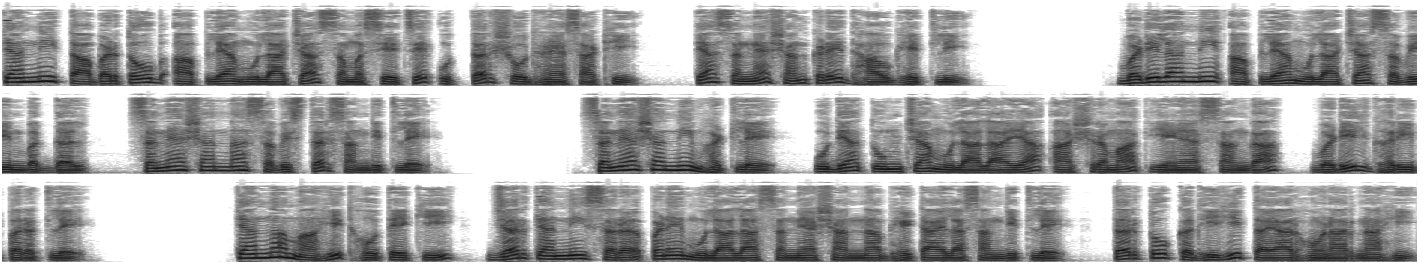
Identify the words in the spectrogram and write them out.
त्यांनी ताबडतोब आपल्या मुलाच्या समस्येचे उत्तर शोधण्यासाठी त्या संन्याशांकडे धाव घेतली. वडिलांनी आपल्या मुलाच्या सवयींबद्दल संन्याशांना सविस्तर सांगितले. संन्याशांनी म्हटले उद्या तुमच्या मुलाला या आश्रमात येण्यास सांगा वडील घरी परतले. त्यांना माहीत होते की जर त्यांनी सरळपणे मुलाला संन्याशांना भेटायला सांगितले तर तो कधीही तयार होणार नाही.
